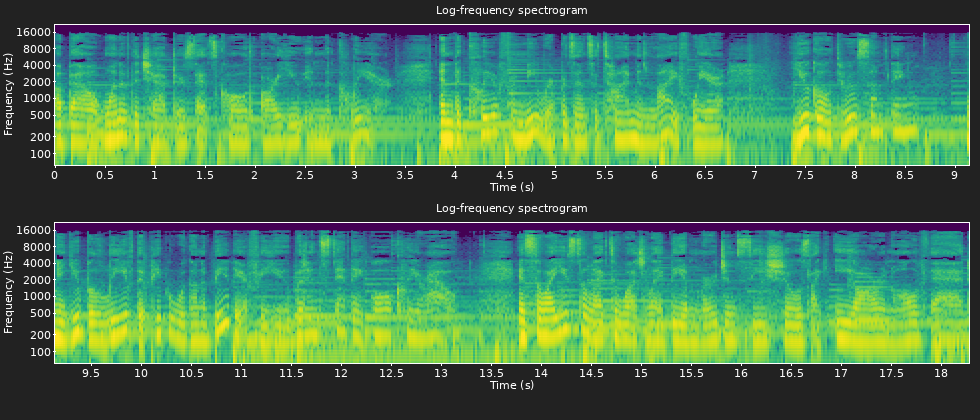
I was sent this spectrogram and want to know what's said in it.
about one of the chapters that's called Are You in the Clear? And the clear for me represents a time in life where you go through something and you believe that people were going to be there for you, but instead they all clear out. And so I used to like to watch like the emergency shows like ER and all of that.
